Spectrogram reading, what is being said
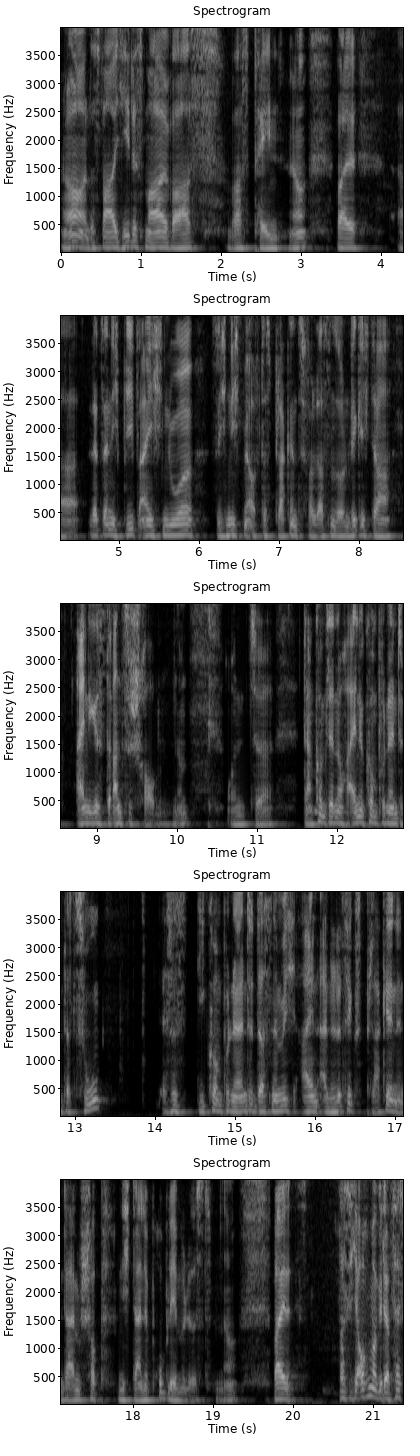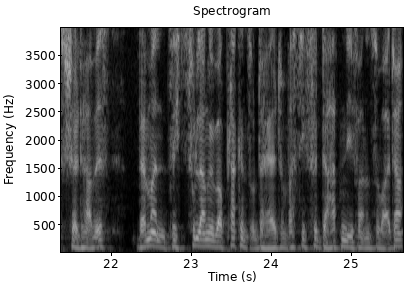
Ja, das war jedes Mal war es Pain, ja, weil äh, letztendlich blieb eigentlich nur, sich nicht mehr auf das Plugin zu verlassen, sondern wirklich da einiges dran zu schrauben. Ne? Und äh, dann kommt ja noch eine Komponente dazu. Es ist die Komponente, dass nämlich ein Analytics-Plugin in deinem Shop nicht deine Probleme löst. Ne? Weil was ich auch immer wieder festgestellt habe, ist, wenn man sich zu lange über Plugins unterhält und was sie für Daten liefern und so weiter,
